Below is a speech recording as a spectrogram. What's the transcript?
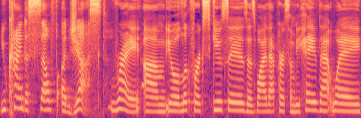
you kind of self adjust. Right. Um, you'll look for excuses as why that person behaved that way.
